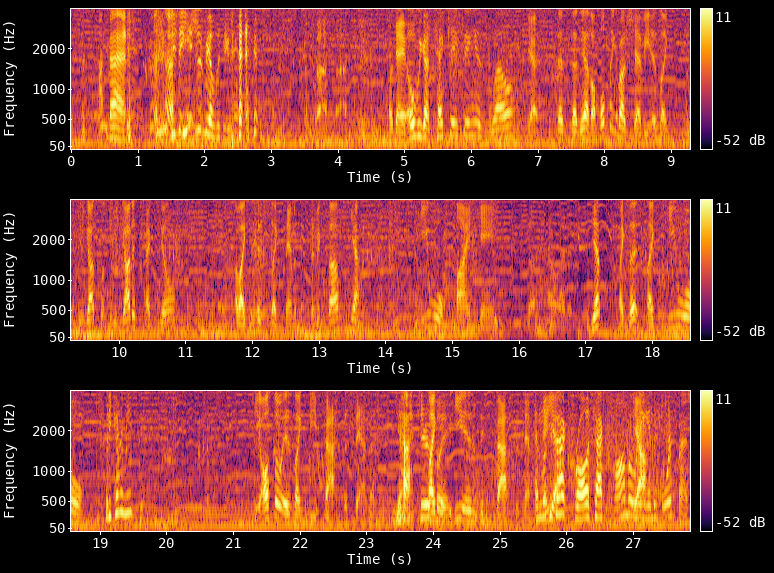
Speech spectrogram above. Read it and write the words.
I'm mad. you, should, you should be able to do that. okay. Oh, we got tech chasing as well. Yes. That, that, yeah. The whole thing about Chevy is like he's got some. He's got his tech skill, like his like Samus specific stuff. Yeah. He will mind game the hell out of you. Yep. Like that. Like he will. But he kind of needs to. He also is like the fastest Samus. Yeah, seriously. Like he is the fastest Samus. and look at that crawl attack comboing Yeah. into forward smash.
